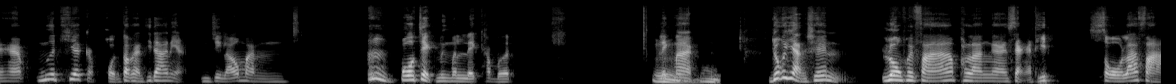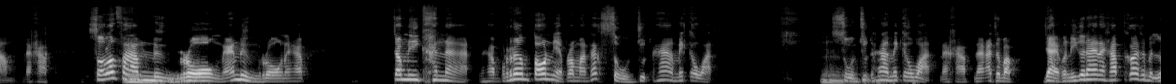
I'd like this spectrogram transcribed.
นะครับเมื่อเทียบกับผลตอบแทนที่ได้เนี่ย จริง ๆแล้วมัน โปรเจกต์หนึ่งมันเล็กครับเบิร์ตเล็กมาก ยกตัวอย่างเช่น โรงไฟฟ้าพลังงานแสงอาทิตย์โซลาร์ฟาร์มนะครับโซลาร์ฟาร์มอืมหนึ่งโรงนะหนึ่งโรงนะครับ จะมีขนาดนะครับ เริ่มต้นเนี่ยประมาณสัก0.5เมกะวัตต์อืม0.5เมกะวัตต์นะครับนะอาจจะแบบใหญ่กว่านี้ก็ได้นะครับ ก็จะเป็นห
